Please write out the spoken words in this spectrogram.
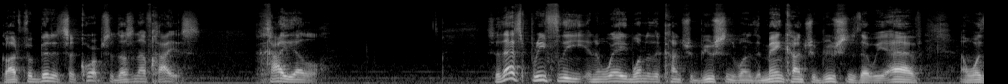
God forbid it's a corpse. It doesn't have Chayis. Chayel. So that's briefly, in a way, one of the contributions, one of the main contributions that we have, and what,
